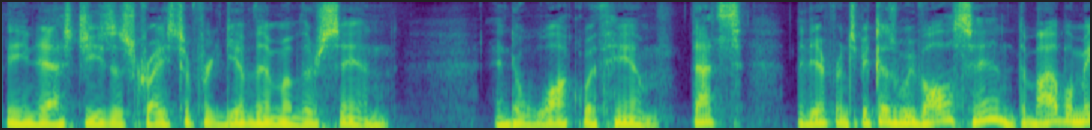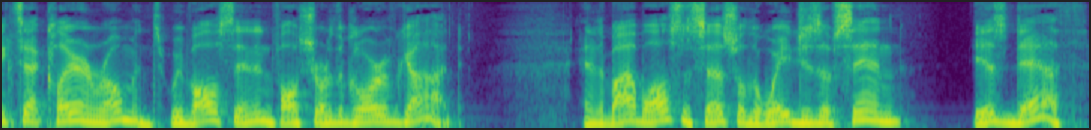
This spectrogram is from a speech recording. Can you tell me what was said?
They need to ask Jesus Christ to forgive them of their sin and to walk with Him. That's the difference because we've all sinned. The Bible makes that clear in Romans. We've all sinned and fall short of the glory of God. And the Bible also says, so the wages of sin is death.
